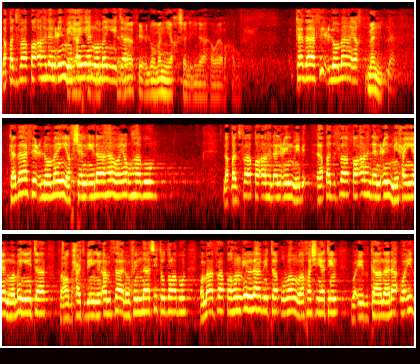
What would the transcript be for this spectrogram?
لقد فاق أهل العلم حيا وميتا. كذا فعل من يخشى الإله ويرهب. كذا فعل ما يخ... من؟ كذا فعل من يخشى الإله ويرهب. لقد فاق أهل العلم ب... لقد فاق أهل العلم حيا وميتا فأضحت به الأمثال في الناس تضرب وما فاقهم إلا بتقوى وخشية وإذ كان لا وإذ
